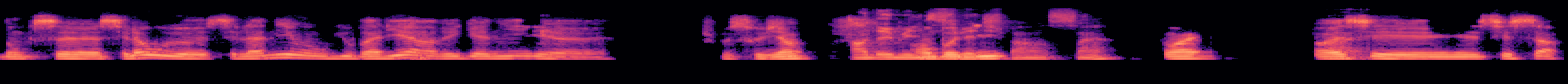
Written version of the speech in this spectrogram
Donc, c'est là où c'est l'année où Valière avait gagné, je me souviens. En 2018, je pense. Hein? Ouais, ouais, c'est ça,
